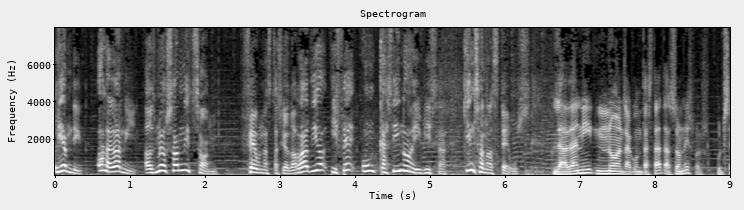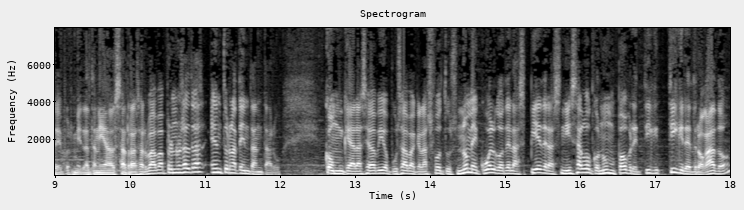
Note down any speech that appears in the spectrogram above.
Li hem dit, hola Dani, els meus somnis són fer una estació de ràdio i fer un casino a Eivissa. Quins són els teus? La Dani no ens ha contestat als somnis, doncs potser doncs mira, tenia el se'l reservava, però nosaltres hem tornat a intentar-ho. Com que a la seva bio posava que les fotos no me cuelgo de las piedras ni salgo con un pobre tig- tigre drogado,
